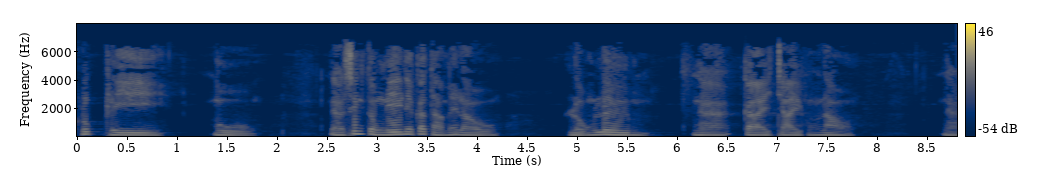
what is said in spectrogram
คลุกคลีหมู่นะซึ่งตรงนี้เนี่ยก็ทำให้เราหลงลืมนะกายใจของเรานะ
